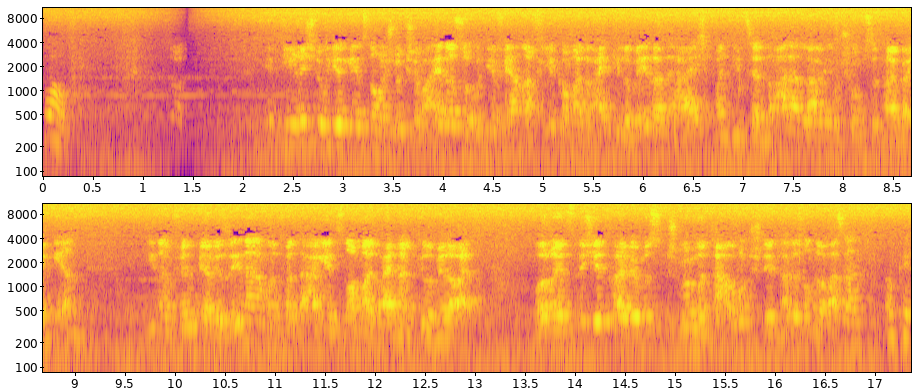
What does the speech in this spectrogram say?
Wow. In die Richtung hier geht es noch ein Stückchen weiter, so ungefähr nach 4,3 Kilometern erreicht man die Zentralanlage im Schubsetal bei Gern, die wir im Film ja gesehen haben und von da geht es nochmal dreieinhalb Kilometer weiter. Wollen wir jetzt nicht hin, weil wir müssten schwimmen und tauchen, steht alles unter Wasser. Okay.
